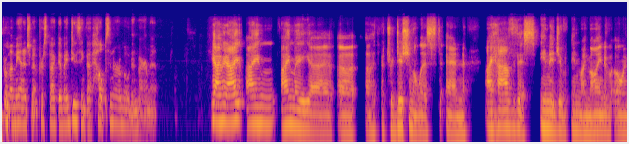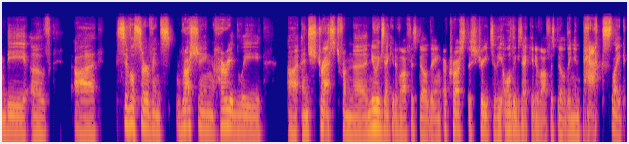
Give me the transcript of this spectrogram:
from a management perspective. I do think that helps in a remote environment. Yeah, I mean, I, I'm I'm a, uh, a, a traditionalist, and I have this image of in my mind of OMB of uh, civil servants rushing hurriedly uh, and stressed from the new executive office building across the street to the old executive office building in packs, like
